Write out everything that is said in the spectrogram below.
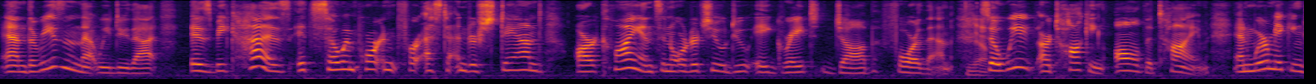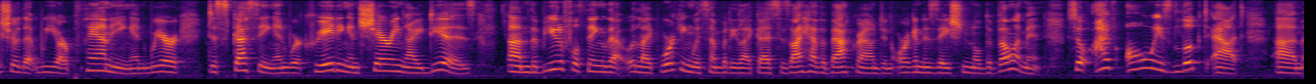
And the reason that we do that is because it's so important for us to understand our clients in order to do a great job for them. Yeah. So we are talking all the time and we're making sure that we are planning and we're discussing and we're creating and sharing ideas. Um, the beautiful thing that like working with somebody like us is I have a background in organizational development. So I've always looked at um,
